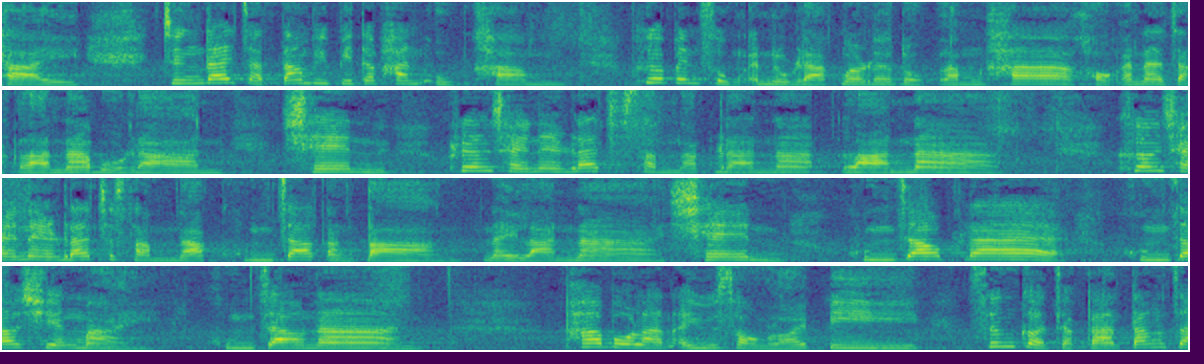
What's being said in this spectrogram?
ชัย จึงได้จัดตั้งพิพิธภัณฑ์อุบคำเพื่อเป็นศูนย์อนุรักษ์มรดกล้ำค่าของอาณาจักรล้านนาโบราณ เช่น เครื่องใช้ในราชสำนักล้านนาล้านนา เครื่องใช้ในราชสำนักคุ้มเจ้าต่างๆ ในล้านนา เช่น คุ้มเจ้าแพร่ คุ้มเจ้าเชียงใหม่ คุ้มเจ้าน่าน ผ้าโบราณอายุ 200 ปี ซึ่งเกิดจากการตั้งใจ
